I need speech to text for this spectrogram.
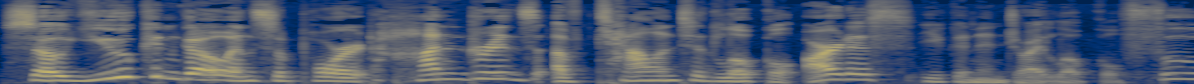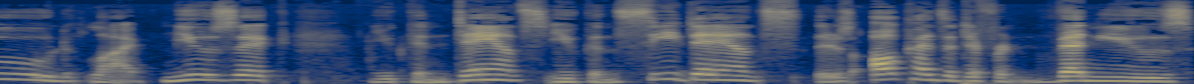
So you can go and support hundreds of talented local artists. You can enjoy local food, live music. You can dance. You can see dance. There's all kinds of different venues.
